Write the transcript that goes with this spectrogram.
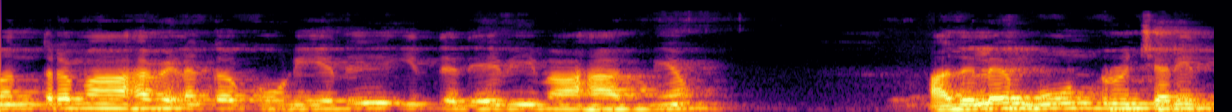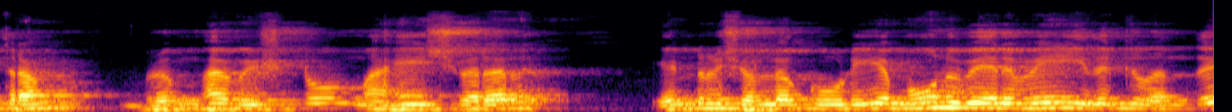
மந்திரமாக விளங்கக்கூடியது இந்த தேவி மகாத்மியம். அதில் மூன்று சரித்திரம் பிரம்ம விஷ்ணு மகேஸ்வரர் என்று சொல்லக்கூடிய மூணு பேருமே இதுக்கு வந்து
